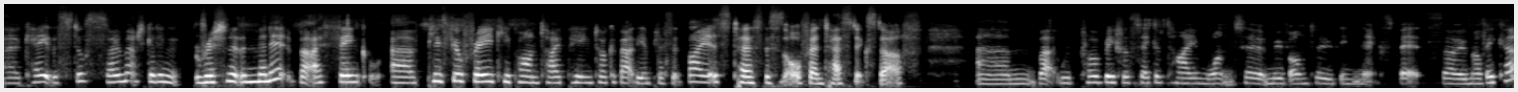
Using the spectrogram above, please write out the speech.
Okay, there's still so much getting written at the minute, but I think uh, please feel free, keep on typing, talk about the implicit bias test. This is all fantastic stuff. Um, but we probably, for the sake of time, want to move on to the next bit. So Malvika.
